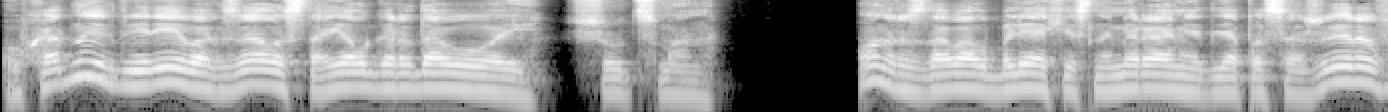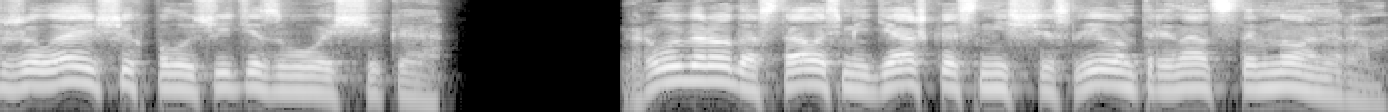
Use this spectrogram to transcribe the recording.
У входных дверей вокзала стоял городовой, шуцман. Он раздавал бляхи с номерами для пассажиров, желающих получить извозчика. Груберу досталась медяшка с несчастливым тринадцатым номером,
